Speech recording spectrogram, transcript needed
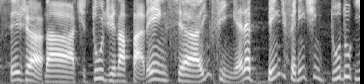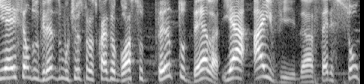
seja na atitude, na aparência enfim, ela é bem diferente em tudo e esse é um dos grandes motivos pelos quais eu gosto tanto dela. E a Ivy da série Soul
